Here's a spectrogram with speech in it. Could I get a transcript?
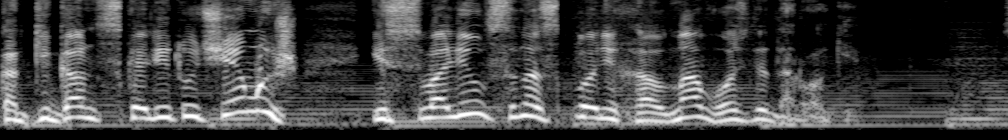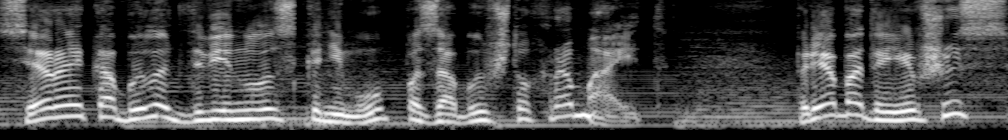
как гигантская летучая мышь, и свалился на склоне холма возле дороги. Серая кобыла двинулась к нему, позабыв, что хромает – Приободрившись,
